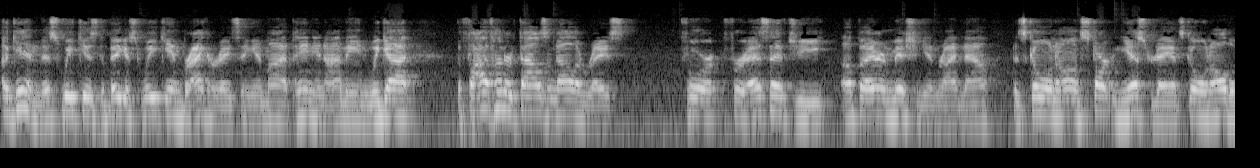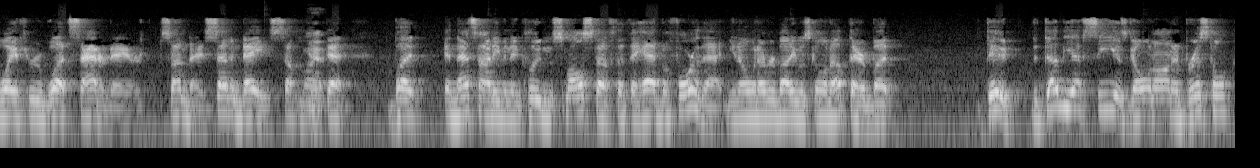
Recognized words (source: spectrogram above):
again, this week is the biggest week in bracket racing, in my opinion. I mean, we got the five hundred thousand dollar race for for SFG up there in Michigan right now. It's going on starting yesterday. It's going all the way through what Saturday or Sunday, seven days, something like that. But and that's not even including the small stuff that they had before that. You know, when everybody was going up there. But dude, the WFC is going on in Bristol.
